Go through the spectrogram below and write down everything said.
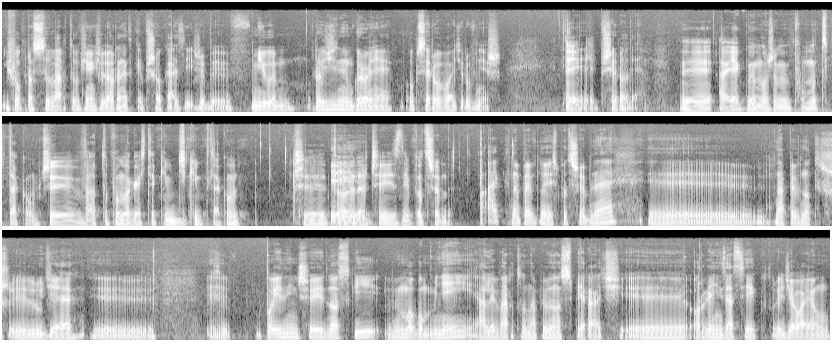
i po prostu warto wziąć lornetkę przy okazji, żeby w miłym, rodzinnym gronie obserwować również e, przyrodę. Y, A jak my możemy pomóc ptakom? Czy warto pomagać takim dzikim ptakom, czy to raczej jest niepotrzebne? Tak, na pewno jest potrzebne. Na pewno też ludzie, pojedyncze jednostki mogą mniej, ale warto na pewno wspierać yy, organizacje, które działają,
